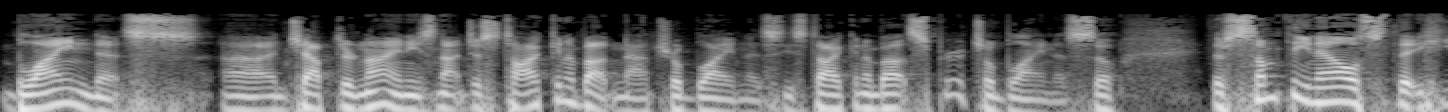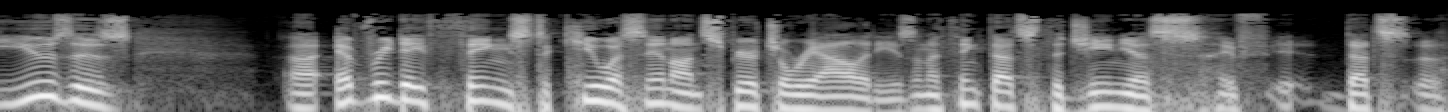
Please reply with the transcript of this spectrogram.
blindness uh, in chapter 9, he's not just talking about natural blindness, he's talking about spiritual blindness. So there's something else that he uses uh, everyday things to cue us in on spiritual realities. And I think that's the genius, if it, that's a,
